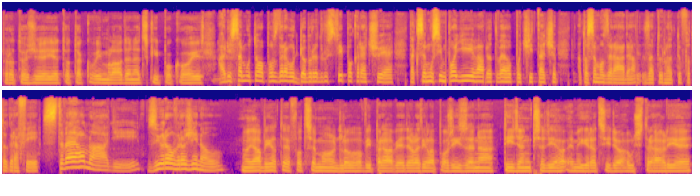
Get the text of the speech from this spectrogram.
protože je to takový mládenecký pokoj. A když jsem u toho pozdravu dobrodružství pokračuje, tak se musím podívat do tvého počítače. A to jsem moc ráda za tuhle tu fotografii. Z tvého mládí s Jurou Vrožinou No já bych o té fotce mohl dlouho vyprávět, ale byla pořízena týden před jeho emigrací do Austrálie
